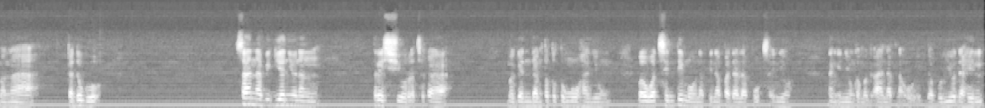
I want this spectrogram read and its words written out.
mga kadugo, sana bigyan nyo ng treasure at saka magandang patutunguhan yung bawat sentimo na pinapadala po sa inyo ng inyong kamag-anak na OFW dahil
